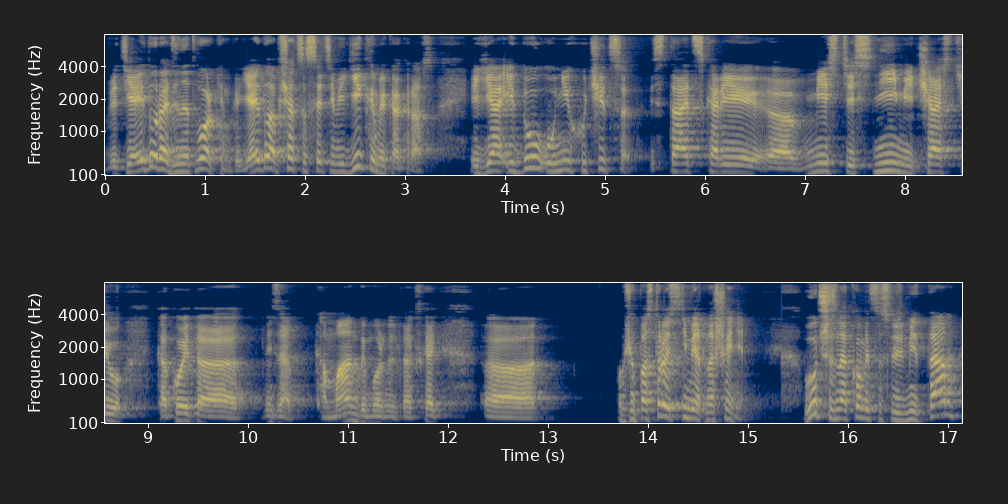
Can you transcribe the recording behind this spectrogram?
Ведь я иду ради нетворкинга, я иду общаться с этими гиками как раз, и я иду у них учиться и стать скорее э, вместе с ними частью какой-то, не знаю, команды, можно ли так сказать. Э, в общем, построить с ними отношения. Лучше знакомиться с людьми там,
